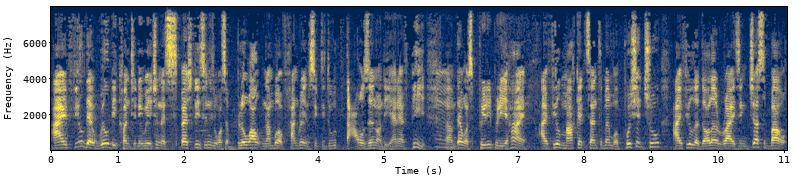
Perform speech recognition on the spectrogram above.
I feel there will be continuation, especially since it was a blowout number of 162,000 on the NFP. Um, that was pretty, pretty high. I feel market sentiment will push it through. I feel the dollar rising just about,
